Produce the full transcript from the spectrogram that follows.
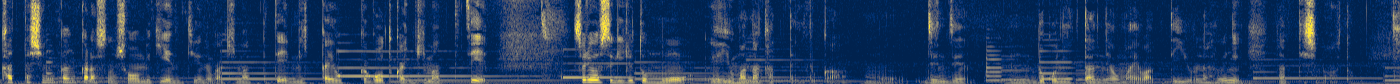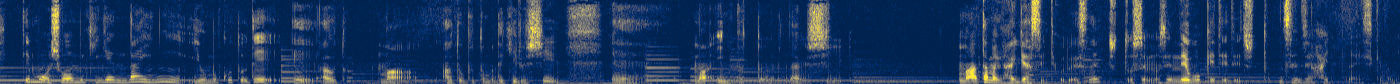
買った瞬間からその賞味期限っていうのが決まってて3日4日後とかに決まっててそれを過ぎるともう、え読まなかったりとかもう全然うん、どこに行ったんねお前はっていうような風になってしまうと。でも賞味期限内に読むことで、えー、アウトまあアウトプットもできるし、えー、まあインプットになるしまあ頭に入りやすいってことですねちょっとすいません寝ぼけててちょっと全然入ってないですけども。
